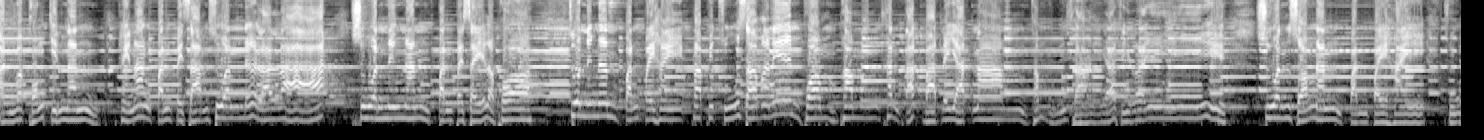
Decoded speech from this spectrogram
อันว่าของกินนั้น ให้นั่งปันไปสามส่วนเด้อลาลาส่วนหนึ่งนั้นปันไปใส่ละพอ ส่วนหนึ่งนั้นปันไปให้พระภิกษุสามเณรพร้อมพำขั้นตักบาทและหยาดน้ำทำบุญสร้างยาสิไหลส่วนสองนั้นปันไปให้ฝูง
